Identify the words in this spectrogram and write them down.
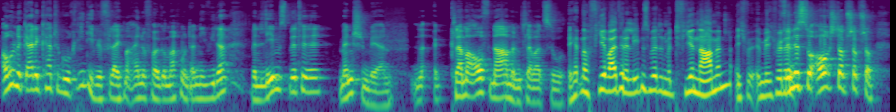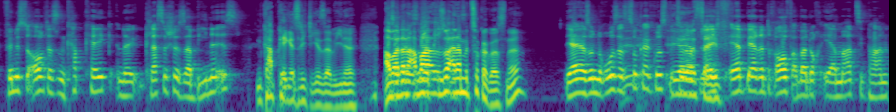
auch eine geile Kategorie, die wir vielleicht mal eine Folge machen und dann nie wieder, wenn Lebensmittel Menschen wären. Klammer auf, Namen, Klammer zu. Ich hätte noch vier weitere Lebensmittel mit vier Namen. Ich, ich würde Findest du auch, stopp, stopp, stopp. Findest du auch, dass ein Cupcake eine klassische Sabine ist? Ein Cupcake ist richtige Sabine. Aber so dann so aber so einer mit Zuckerguss, ne? Ja, ja, so ein rosa Zuckerguss mit ja, so einer vielleicht safe. Erdbeere drauf, aber doch eher Marzipan.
